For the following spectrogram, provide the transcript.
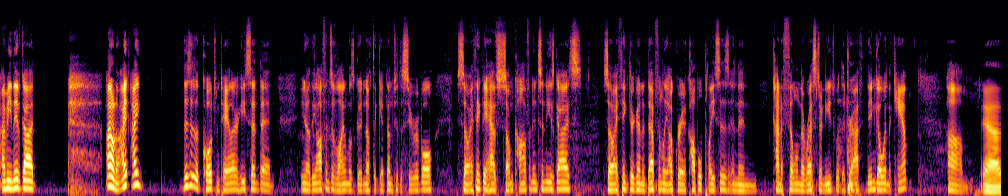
I mean they've got. I don't know. I, I this is a quote from Taylor. He said that you know the offensive line was good enough to get them to the Super Bowl, so I think they have some confidence in these guys. So I think they're going to definitely upgrade a couple places and then kind of fill in the rest of their needs with the draft. Then go in the camp. Um, Yeah.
